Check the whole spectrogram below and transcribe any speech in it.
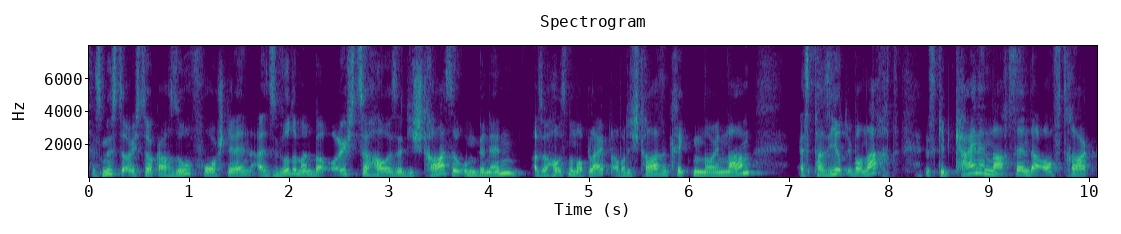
Das müsst ihr euch sogar so vorstellen, als würde man bei euch zu Hause die Straße umbenennen. Also Hausnummer bleibt, aber die Straße kriegt einen neuen Namen. Es passiert über Nacht, es gibt keinen Nachsendeauftrag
